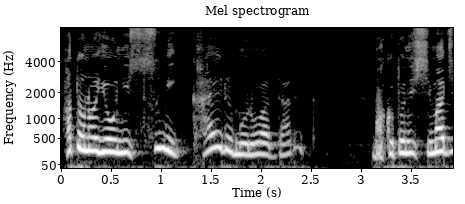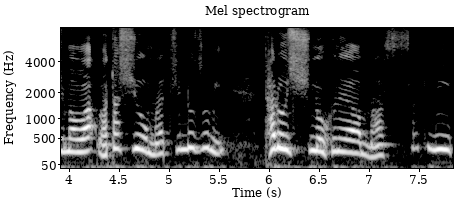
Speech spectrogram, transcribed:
鳩のように巣に帰る者は誰か。まことに島々は私を待ち望みタルシの船は真っ先に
